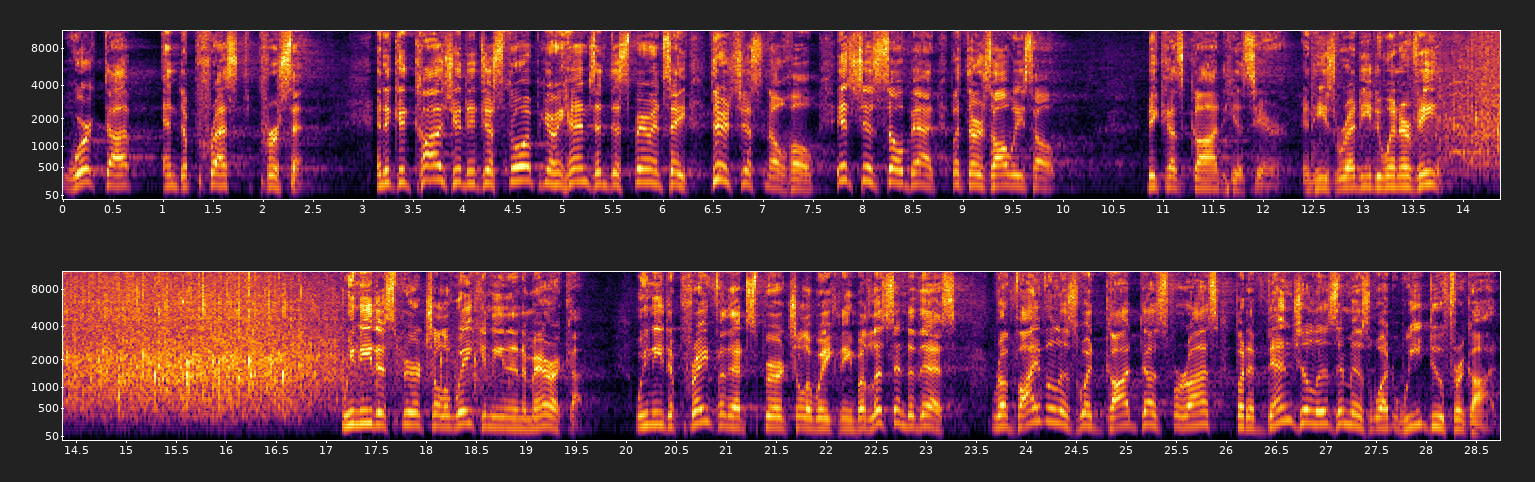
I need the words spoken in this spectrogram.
worked up, and depressed person. And it could cause you to just throw up your hands in despair and say, There's just no hope. It's just so bad. But there's always hope because God is here and He's ready to intervene. We need a spiritual awakening in America. We need to pray for that spiritual awakening. But listen to this Revival is what God does for us, but evangelism is what we do for God.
